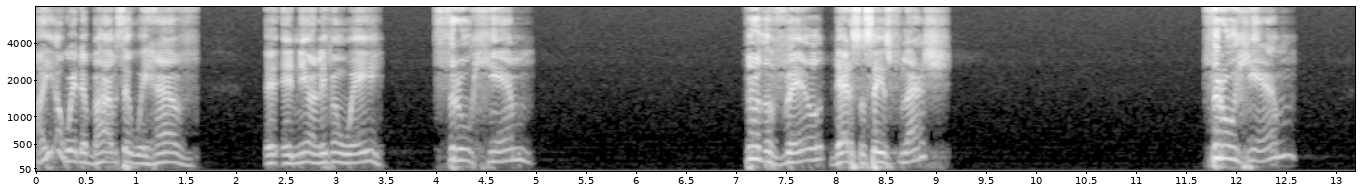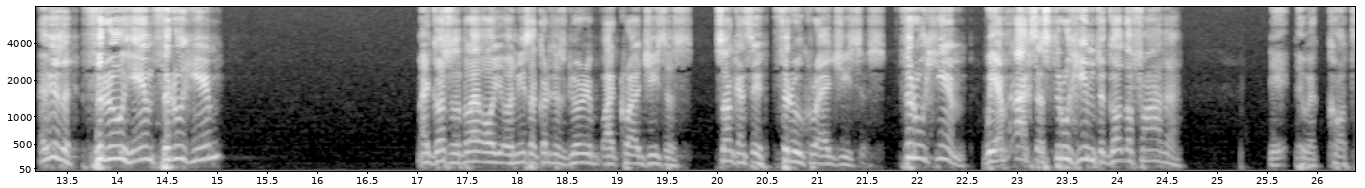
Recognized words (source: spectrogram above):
Are you aware the Bible said we have a, a new and living way through him? Through the veil, that is to say, his flesh. Through him. Through him, through him. My God shall supply all your needs according to his glory by Christ Jesus. Some can say through Christ Jesus. Through him. We have access through him to God the Father. They, they were cut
